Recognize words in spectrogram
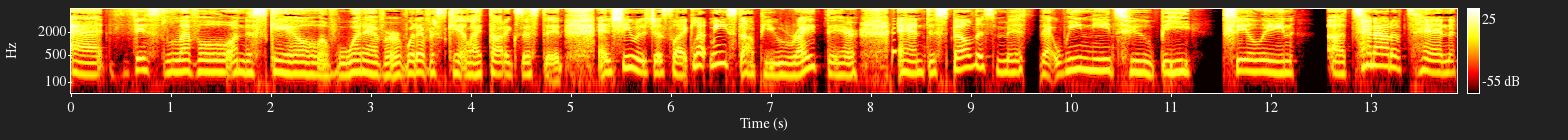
at this level on the scale of whatever, whatever scale I thought existed. And she was just like, let me stop you right there and dispel this myth that we need to be feeling a 10 out of 10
